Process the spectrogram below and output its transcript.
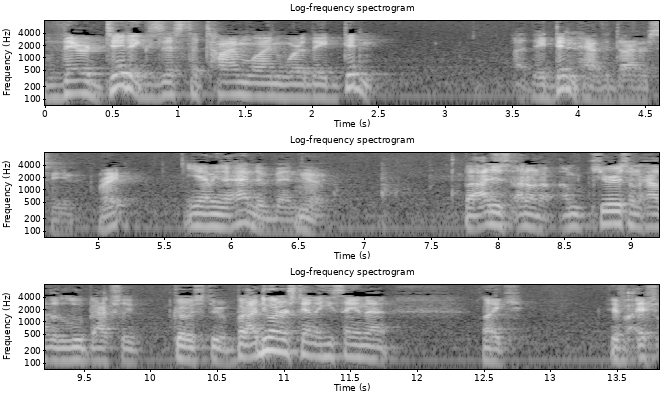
there did exist a timeline where they didn't. Uh, they didn't have the diner scene, right? Yeah, I mean, there had to have been. Yeah. But I just, I don't know. I'm curious on how the loop actually goes through. But I do understand that he's saying that, like, if if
